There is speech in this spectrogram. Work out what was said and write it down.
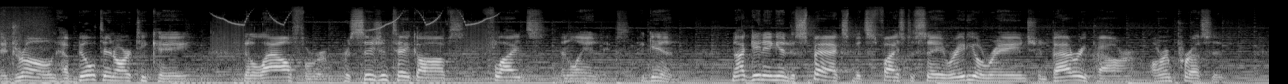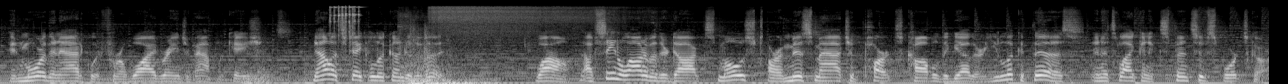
and drone have built-in RTK that allow for precision takeoffs, flights, and landings. Again, not getting into specs, but suffice to say radio range and battery power are impressive and more than adequate for a wide range of applications. Now let's take a look under the hood. Wow, I've seen a lot of other docks. Most are a mismatch of parts cobbled together. You look at this and it's like an expensive sports car.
